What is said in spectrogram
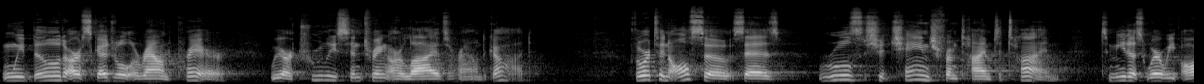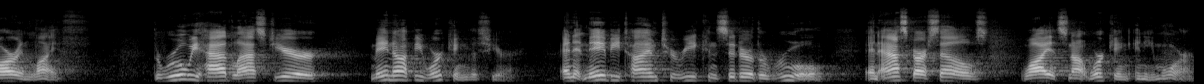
When we build our schedule around prayer, we are truly centering our lives around God. Thornton also says rules should change from time to time to meet us where we are in life. The rule we had last year may not be working this year, and it may be time to reconsider the rule and ask ourselves why it's not working anymore.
